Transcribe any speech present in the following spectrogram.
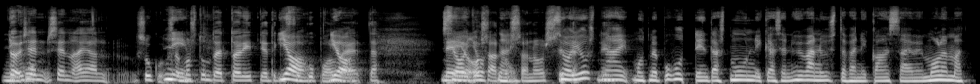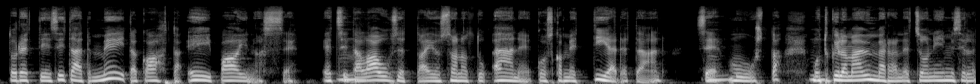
Niin kuin, sen, sen ajan, suku, niin. musta tuntuu, että toi liittyy jotenkin Joo, sukupolveen, joo. että ne se on ei just osannut näin. sanoa sitä. Se on just niin. näin, mutta me puhuttiin tästä mun ikäisen hyvän ystäväni kanssa ja me molemmat todettiin sitä, että meitä kahta ei paina se, että sitä mm. lausetta ei ole sanottu ääneen, koska me tiedetään se mm. muusta. Mm. Mutta kyllä mä ymmärrän, että se on ihmisille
